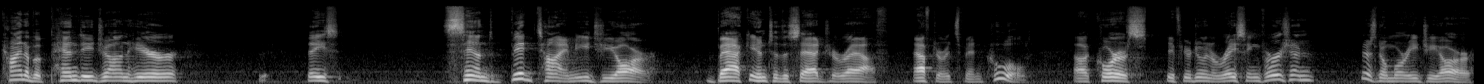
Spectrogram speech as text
kind of appendage on here. They send big time EGR back into the sad giraffe after it's been cooled. Uh, of course, if you're doing a racing version, there's no more EGR.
